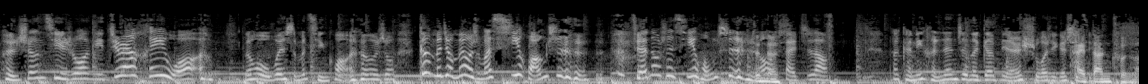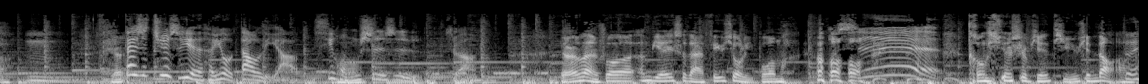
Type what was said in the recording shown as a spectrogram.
很生气说：“你居然黑我！” 然后我问什么情况，然后说根本就没有什么西黄柿，全都是西红柿。然后才知道，他肯定很认真的跟别人说这个事情。太单纯了。嗯。但是确实也很有道理啊，西红柿是、哦、是吧？有人问说 NBA 是在飞鱼秀里播吗？是腾讯视频体育频道啊。对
